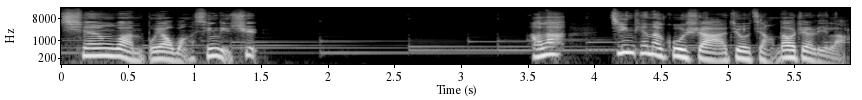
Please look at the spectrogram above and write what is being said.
千万不要往心里去。好了，今天的故事啊，就讲到这里了。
